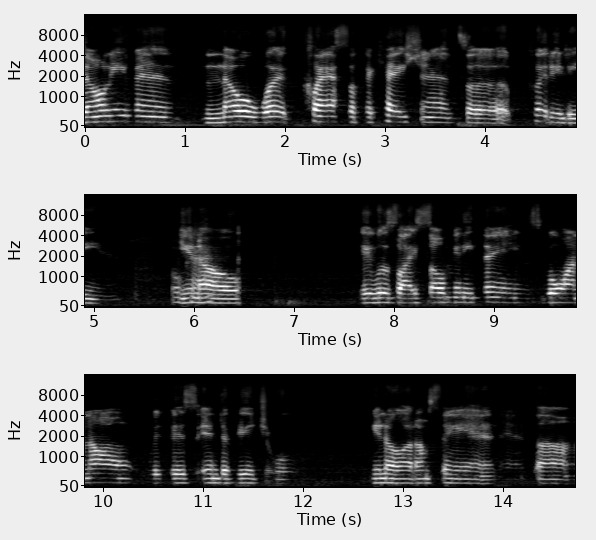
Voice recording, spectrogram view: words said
don't even know what classification to put it in. Okay. You know, it was like so many things going on with this individual. You know what I'm saying? And um,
